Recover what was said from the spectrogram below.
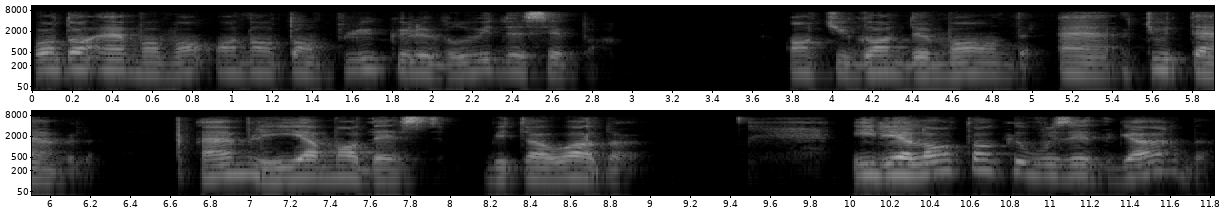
Pendant un moment, on n'entend plus que le bruit de ses pas. Antigone demande un tout humble. Humble, il y a modeste. Il y a longtemps que vous êtes garde?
